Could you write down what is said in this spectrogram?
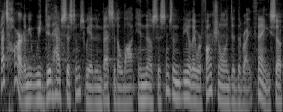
That's hard. I mean, we did have systems. We had invested a lot in those systems and you know they were functional and did the right thing. So,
